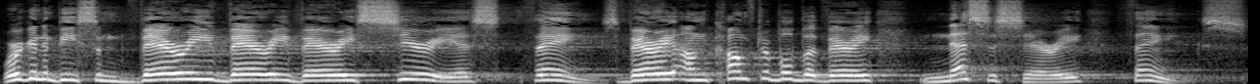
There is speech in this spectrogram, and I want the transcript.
we're going to be some very, very, very serious things. Very uncomfortable, but very necessary things.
